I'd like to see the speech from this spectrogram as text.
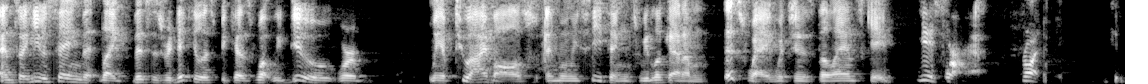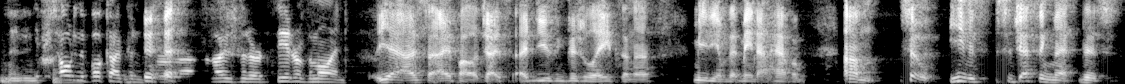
And so he was saying that like this is ridiculous because what we do, we're we have two eyeballs, and when we see things, we look at them this way, which is the landscape Yes. format. Right. He's holding the book open for, uh, for those that are theatre of the mind. Yeah, I apologize. I'm using visual aids on a medium that may not have them. Um, so he was suggesting that this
